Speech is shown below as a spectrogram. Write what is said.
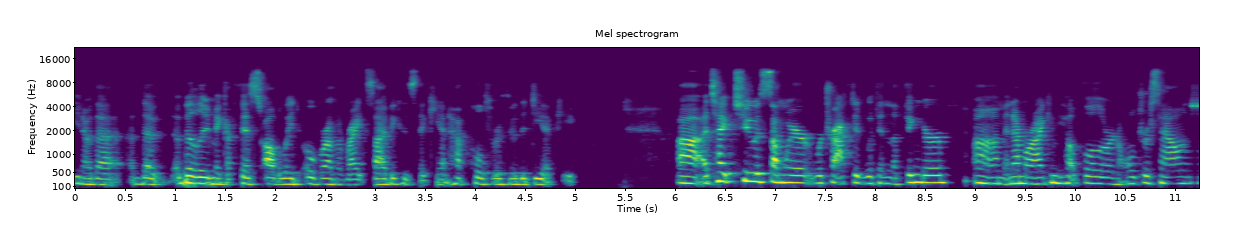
you know the the ability to make a fist all the way over on the right side because they can't have pull through through the dip uh, a type 2 is somewhere retracted within the finger. Um, an mri can be helpful or an ultrasound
